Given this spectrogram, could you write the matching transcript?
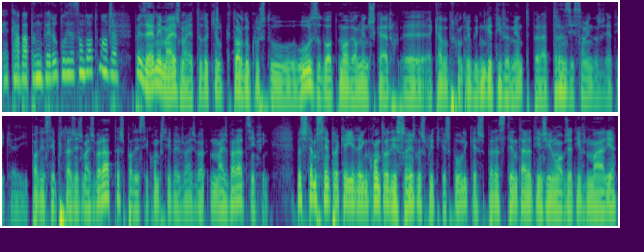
Acaba a promover a utilização do automóvel. Pois é, nem mais, não é? Tudo aquilo que torna o custo o uso do automóvel menos caro uh, acaba por contribuir negativamente para a transição energética e podem ser portagens mais baratas, podem ser combustíveis mais, bar mais baratos, enfim. Mas estamos sempre a cair em nas políticas públicas para se tentar atingir um objetivo numa área,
